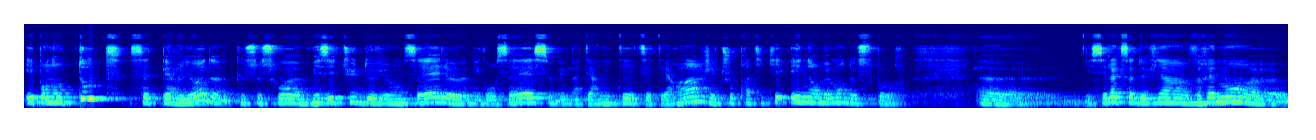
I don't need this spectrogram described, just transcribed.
Et pendant toute cette période, que ce soit mes études de violoncelle, mes grossesses, mes maternités, etc., j'ai toujours pratiqué énormément de sport. Euh, et c'est là que ça devient vraiment euh,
